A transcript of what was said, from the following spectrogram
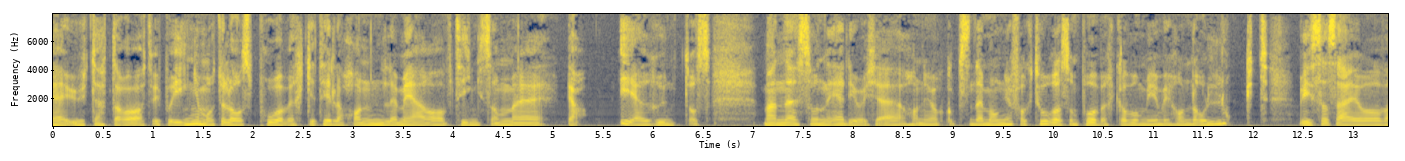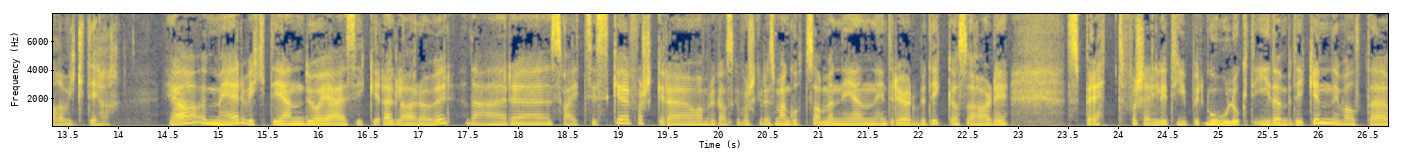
er ute etter, og at vi på ingen måte lar oss påvirke til å handle mer av ting som eh, ja, er rundt oss. Men eh, sånn er det jo ikke, Hanne Jacobsen. Det er mange faktorer som påvirker hvor mye vi handler, og lukt viser seg å være viktig her. Ja, mer viktig enn du og jeg sikkert er klar over. Det er eh, sveitsiske forskere og amerikanske forskere som har gått sammen i en interiørbutikk, og så har de spredt forskjellige typer godlukt i den butikken. De valgte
